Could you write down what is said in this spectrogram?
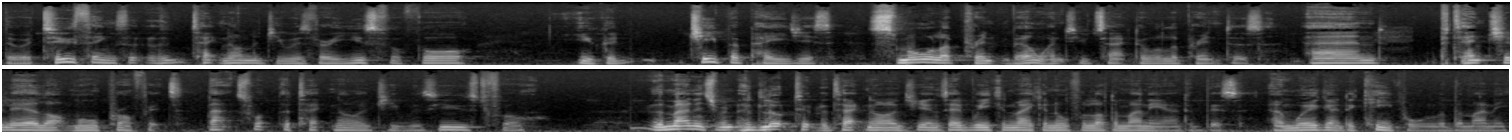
There were two things that the technology was very useful for. You could cheaper pages, smaller print bill once you'd sacked all the printers, and potentially a lot more profits. That's what the technology was used for. The management had looked at the technology and said, we can make an awful lot of money out of this, and we're going to keep all of the money.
